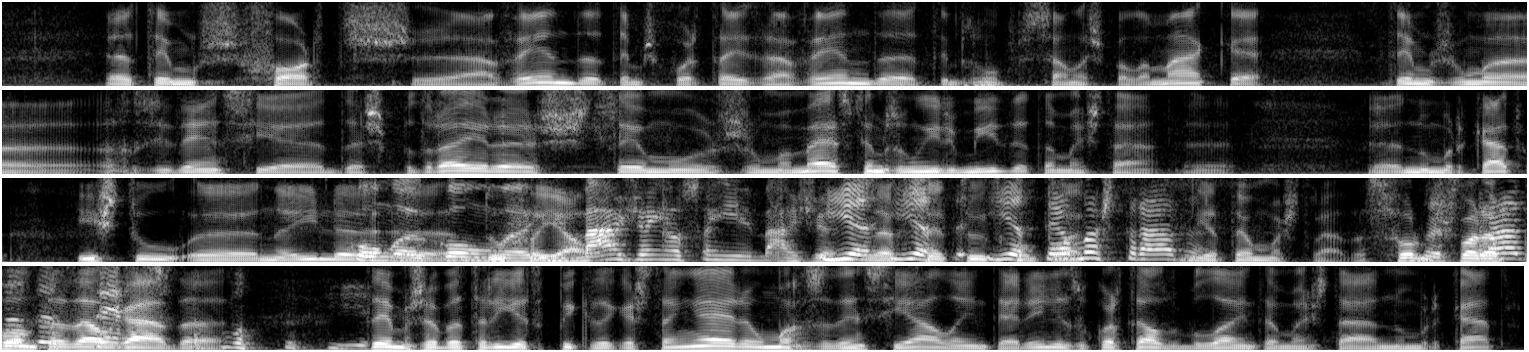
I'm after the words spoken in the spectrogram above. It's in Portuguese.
uh, temos fortes à venda, temos quartéis à venda, temos uma posição na Espalamaca, temos uma residência das Pedreiras, temos uma messe, temos um Irmida, também está no mercado isto uh, na ilha com, uh, com do Faial. imagem ou sem imagem? E, a, e, a, e até uma estrada. E até uma estrada. Se formos para a Ponta de Delgada, temos a bateria do Pico da Castanheira, uma residencial em Interilhas, o quartel de Belém também está no mercado.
